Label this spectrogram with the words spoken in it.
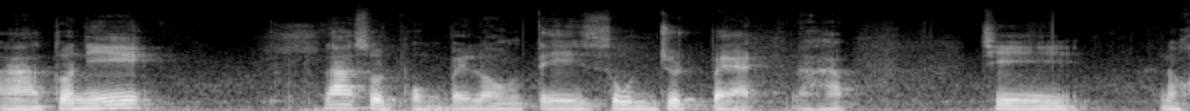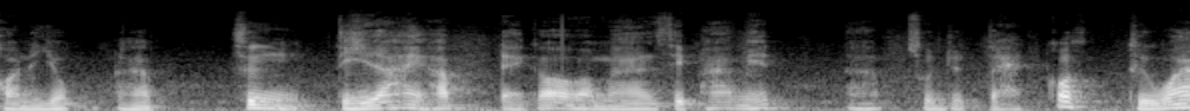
อ่าตัวนี้ ล่าสุดผมไปลองตี 0.8 นะครับ ที่นครนายกนะครับ ซึ่งตีได้ครับ แต่ก็ประมาณ 15 เมตรนะครับ 0.8 ก็ถือว่า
